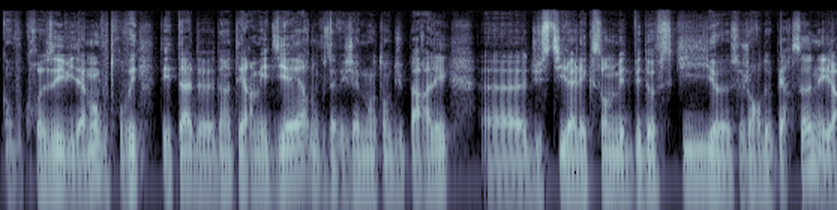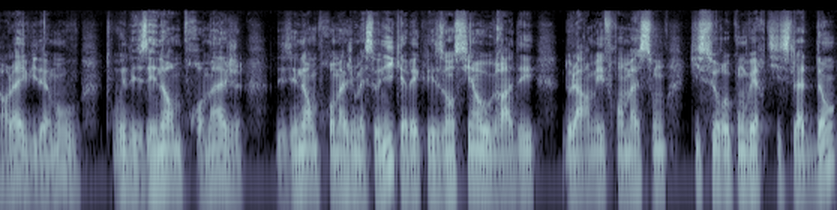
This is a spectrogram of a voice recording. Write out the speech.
quand vous creusez, évidemment, vous trouvez des tas d'intermédiaires dont vous avez jamais entendu parler, euh, du style Alexandre Medvedovski, euh, ce genre de personnes. Et alors là, évidemment, vous trouvez des énormes fromages, des énormes fromages maçonniques avec les anciens hauts gradés de l'armée franc-maçon qui se reconvertissent là-dedans.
